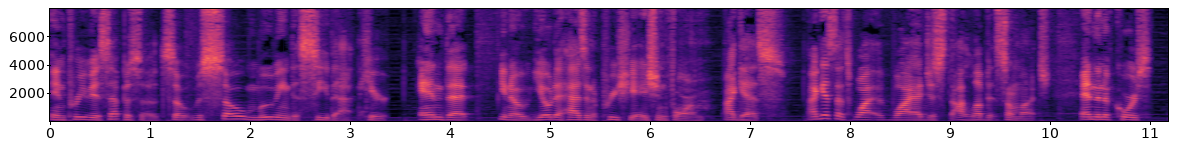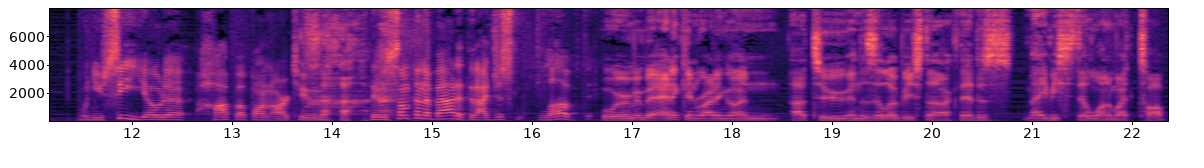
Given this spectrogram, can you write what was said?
in previous episodes. So it was so moving to see that here. And that, you know, Yoda has an appreciation for him, I guess. I guess that's why why I just I loved it so much. And then of course, when you see Yoda hop up on R2, there was something about it that I just loved. Well, we remember Anakin riding on R2 in the Zillo Beast arc. That is maybe still one of my top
